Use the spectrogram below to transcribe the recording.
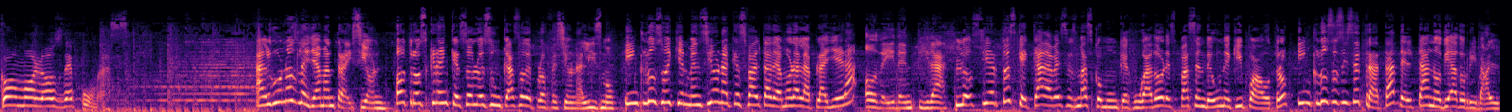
como los de Pumas. Algunos le llaman traición, otros creen que solo es un caso de profesionalismo. Incluso hay quien menciona que es falta de amor a la playera o de identidad. Lo cierto es que cada vez es más común que jugadores pasen de un equipo a otro, incluso si se trata del tan odiado rival.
